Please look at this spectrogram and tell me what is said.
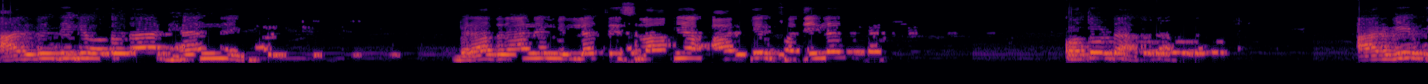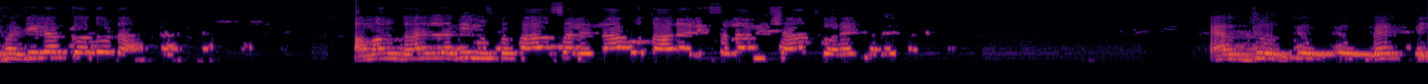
আরবির দিকে অতটা ধ্যান নেই। বেরাদরানে মিল্লাত ইসলামিয়া আরবির ফজিলত কতটা আরবির ফজিলত কতটা আমার দয়াল নবী মুস্তাফা সাল্লাল্লাহু তাআলা আলাইহি সাল্লাম ইরশাদ করেন একজন ব্যক্তি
